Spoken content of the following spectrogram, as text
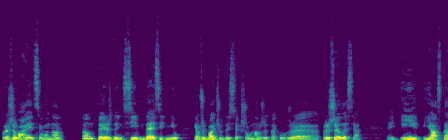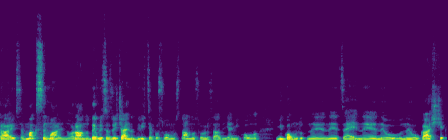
приживається вона там тиждень, 7-10 днів. Я вже бачив десь, якщо вона вже так вже прижилася. І я стараюся максимально рано дивлюся, звичайно, дивіться по своєму стану своєї розсади. Я нікому, нікому тут не, не, цей, не, не, не указчик.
